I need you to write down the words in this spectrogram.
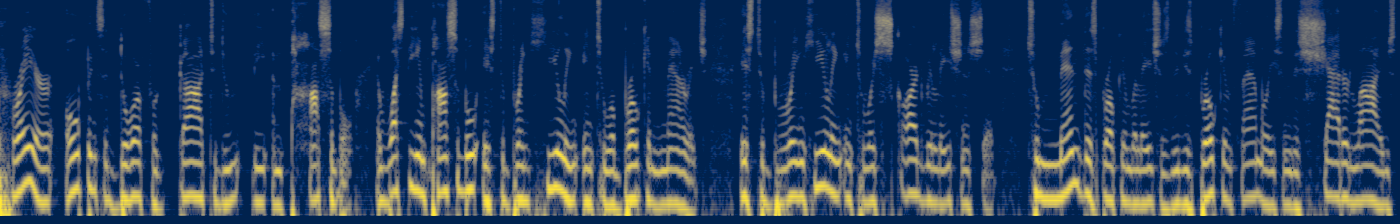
Prayer opens a door for God to do the impossible. And what's the impossible is to bring healing into a broken marriage, is to bring healing into a scarred relationship, to mend this broken relations, these broken families and these shattered lives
